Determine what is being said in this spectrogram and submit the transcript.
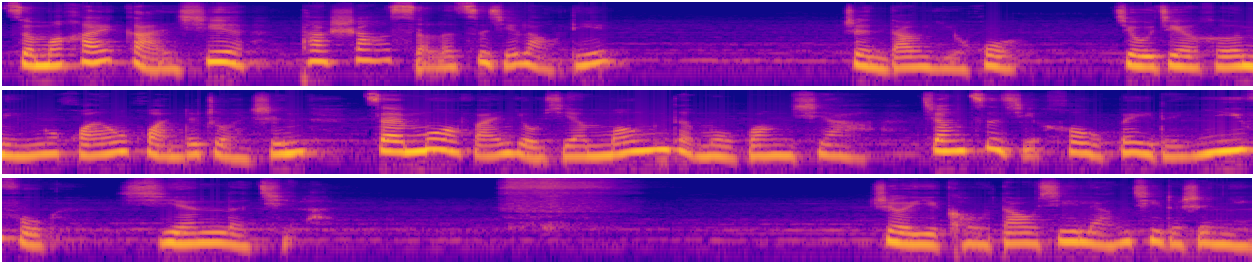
怎么还感谢他杀死了自己老爹？正当疑惑。就见何明缓缓的转身，在莫凡有些懵的目光下，将自己后背的衣服掀了起来。这一口倒吸凉气的声音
